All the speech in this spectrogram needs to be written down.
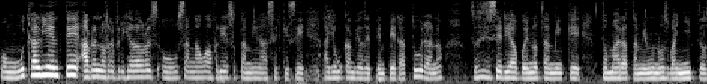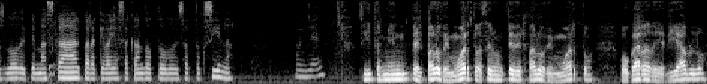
con muy caliente, abren los refrigeradores o usan agua fría, eso también hace que se haya un cambio de temperatura, ¿no? Entonces sería bueno también que tomara también unos bañitos, ¿no? De temazcal para que vaya sacando toda esa toxina. Muy bien. Sí, también el palo de muerto, hacer un té de palo de muerto o garra de diablo,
